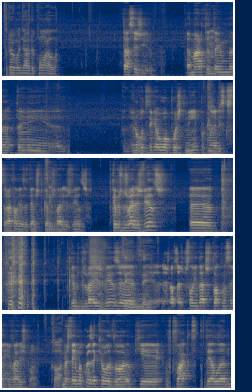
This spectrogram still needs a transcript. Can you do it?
trabalhar com ela. Está a ser giro. A Marta Hum. tem uma. Tem, eu não vou dizer que é o oposto de mim, porque não é disso que se trata. Aliás, até nos tocamos Sim. várias vezes. Tocamos-nos várias vezes. eh, Tocamos-nos várias vezes. eh, Sim, sim. As nossas personalidades tocam-se em vários pontos. Claro. Mas tem uma coisa que eu adoro, que é o facto dela,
